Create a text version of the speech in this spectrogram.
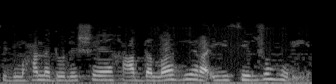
سيدي محمد الشيخ عبد الله رئيس الجمهورية.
